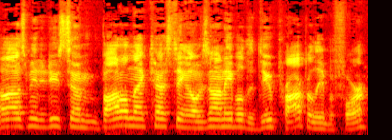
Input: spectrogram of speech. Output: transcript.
allows me to do some bottleneck testing I was not able to do properly before.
